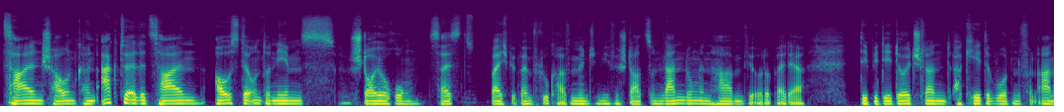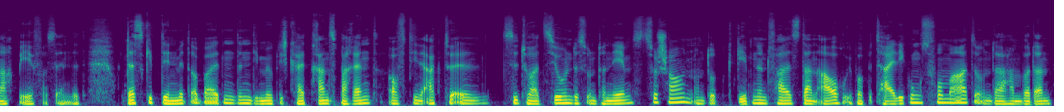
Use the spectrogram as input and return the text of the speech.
Zahlen schauen können, aktuelle Zahlen aus der Unternehmenssteuerung. Das heißt, Beispiel beim Flughafen München, wie viele Starts und Landungen haben wir oder bei der DPD Deutschland, Pakete wurden von A nach B versendet. Und das gibt den Mitarbeitenden die Möglichkeit, transparent auf die aktuelle Situation des Unternehmens zu schauen und dort gegebenenfalls dann auch über Beteiligungsformate. Und da haben wir dann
